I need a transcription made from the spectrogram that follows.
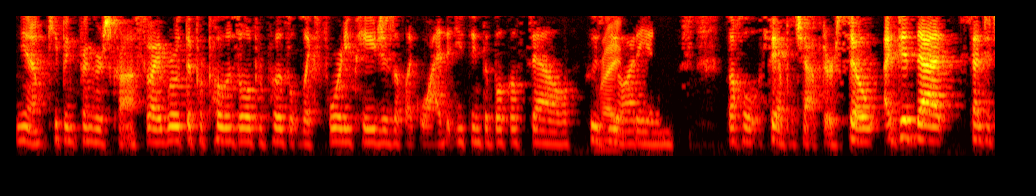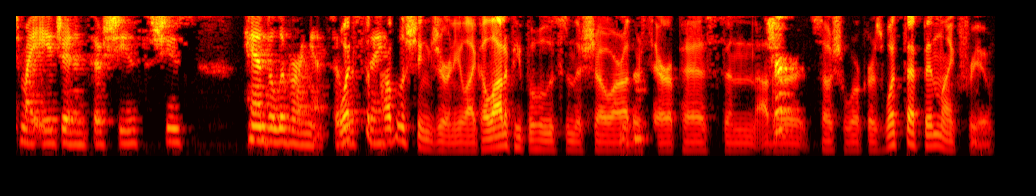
you know, keeping fingers crossed. So I wrote the proposal. Proposal is like 40 pages of like why that you think the book will sell, who's right. the audience. It's a whole sample chapter. So I did that, sent it to my agent, and so she's she's hand delivering it. So what's the publishing journey like? A lot of people who listen to the show are mm-hmm. other therapists and other sure. social workers. What's that been like for you?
